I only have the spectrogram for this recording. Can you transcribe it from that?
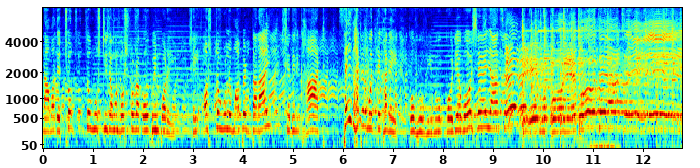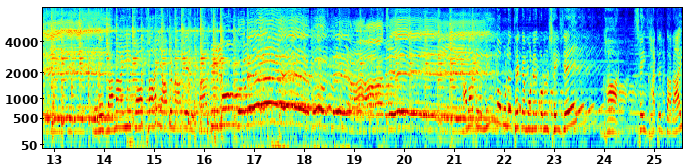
না আমাদের চোদ্দ মুষ্টি যেমন বৈষ্ণবরা কৌপিন পরে সেই অষ্টঙ্গুলো মাপের দ্বারাই সেদিন ঘাট সেই ঘাটের মধ্যেখানে প্রভু বিমুখ করে বসে আছে। জানাই কথাই আপনাদের আমাদের লিঙ্গমূলে থেকে মনে করুন সেই যে ঘাট সেই ঘাটের দ্বারাই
